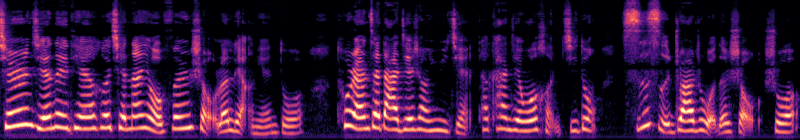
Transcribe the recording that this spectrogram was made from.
情人节那天和前男友分手了两年多，突然在大街上遇见他，看见我很激动，死死抓住我的手，说：“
